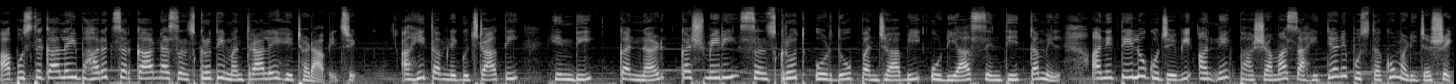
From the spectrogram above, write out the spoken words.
આ પુસ્તકાલય ભારત સરકારના સંસ્કૃતિ મંત્રાલય હેઠળ આવે છે. અહીં તમને ગુજરાતી, હિન્દી, કન્નડ, કાશ્મીરી, સંસ્કૃત, ઉર્દુ, પંજાબી, ઉડિયા, સિંધી, તમિલ અને તેલુગુ જેવી અનેક ભાષામાં સાહિત્ય અને પુસ્તકો મળી જશે.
